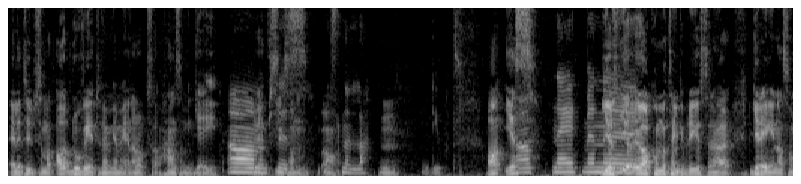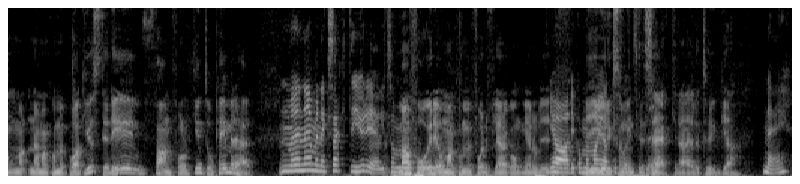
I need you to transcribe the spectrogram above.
Eller typ som att, ja då vet du vem jag menar också, han som är gay. Ja Du men vet, precis. liksom, ja. Men snälla Mm. idiot. Ja, yes. Ja, nej men... Just, eh, jag, jag kommer att tänka på det just det här grejerna som man, när man kommer på att just det, det är fan folk är inte okej med det här. Men nej men exakt det är ju det liksom. Man får ju det och man kommer få det flera gånger och vi, Ja vi är ju liksom inte säkra eller trygga. Nej,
